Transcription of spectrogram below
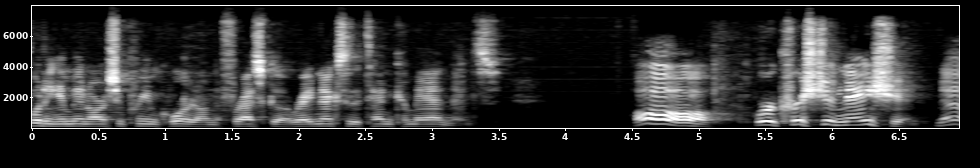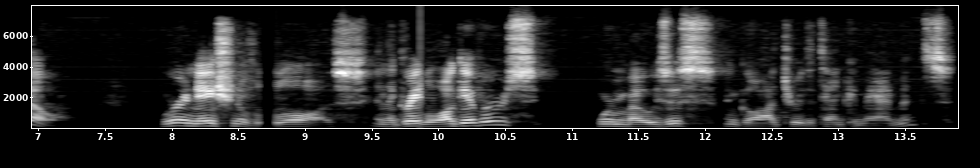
putting him in our Supreme Court on the fresco right next to the Ten Commandments. Oh, we're a Christian nation. No, we're a nation of laws. And the great lawgivers were Moses and God through the Ten Commandments,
